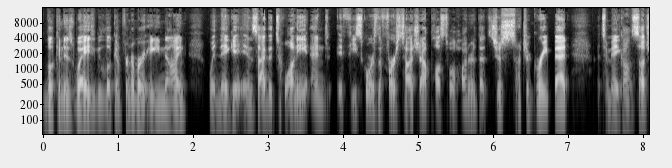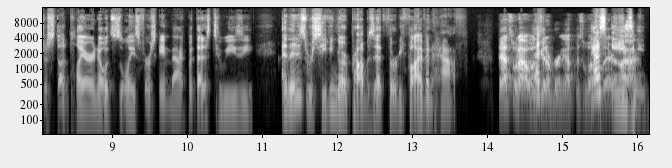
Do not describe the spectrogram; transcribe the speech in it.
looking his way. He's be looking for number 89 when they get inside the 20. And if he scores the first touchdown at plus 1200, that's just such a great bet to make on such a stud player. I know it's only his first game back, but that is too easy. And then his receiving yard prop is at 35 and a half. That's what I was going to bring up as well. That's there. easy.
